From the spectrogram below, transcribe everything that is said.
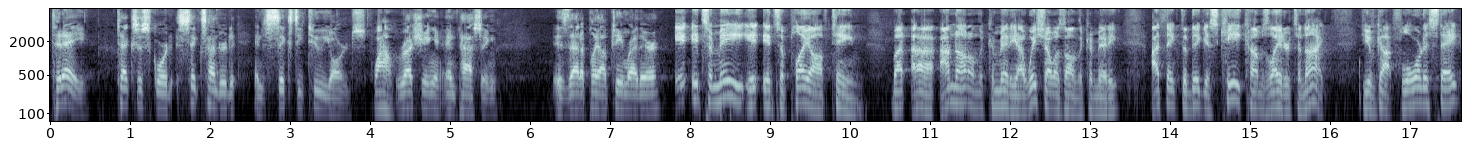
Today, Texas scored 662 yards. Wow. Rushing and passing. Is that a playoff team right there? It, it to me, it, it's a playoff team. But uh, I'm not on the committee. I wish I was on the committee. I think the biggest key comes later tonight. You've got Florida State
